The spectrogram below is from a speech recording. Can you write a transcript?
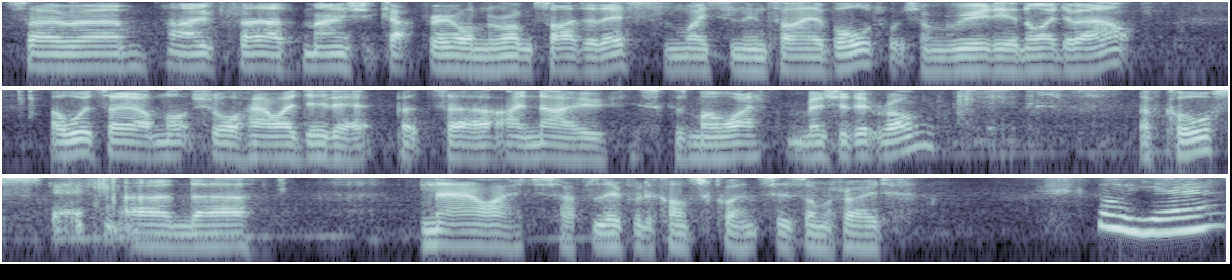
So um, I've uh, managed to cut through on the wrong side of this and wasted an entire board which I'm really annoyed about. I would say I'm not sure how I did it but uh, I know it's because my wife measured it wrong of course and uh, now I just have to live with the consequences I'm afraid. Oh yeah.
